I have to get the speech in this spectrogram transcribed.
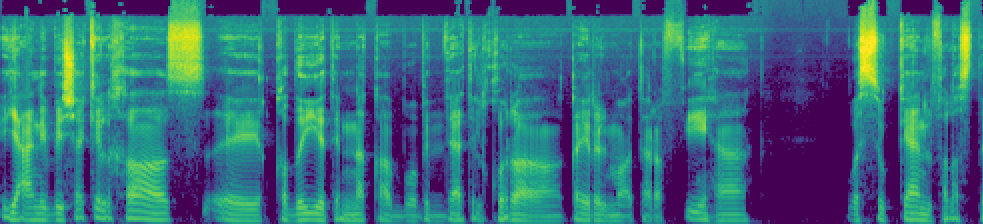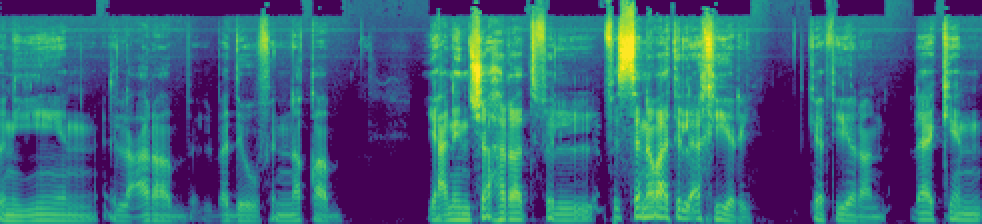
يعني بشكل خاص آه، قضية النقب وبالذات القرى غير المعترف فيها والسكان الفلسطينيين العرب البدو في النقب. يعني انشهرت في في السنوات الأخيرة كثيرا. لكن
